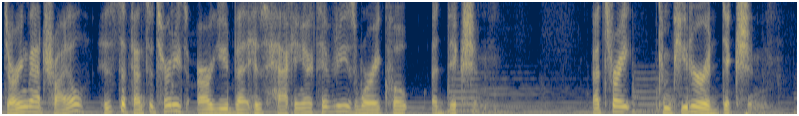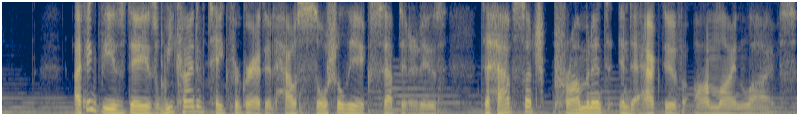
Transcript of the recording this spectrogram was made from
During that trial, his defense attorneys argued that his hacking activities were a quote, addiction. That's right, computer addiction. I think these days we kind of take for granted how socially accepted it is to have such prominent and active online lives.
